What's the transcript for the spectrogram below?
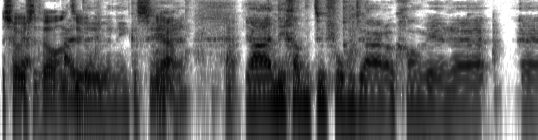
zo is het wel natuurlijk. Uitdelen en incasseren. Ja, hè? ja. Ja. en die gaat natuurlijk volgend jaar ook gewoon weer uh, uh,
